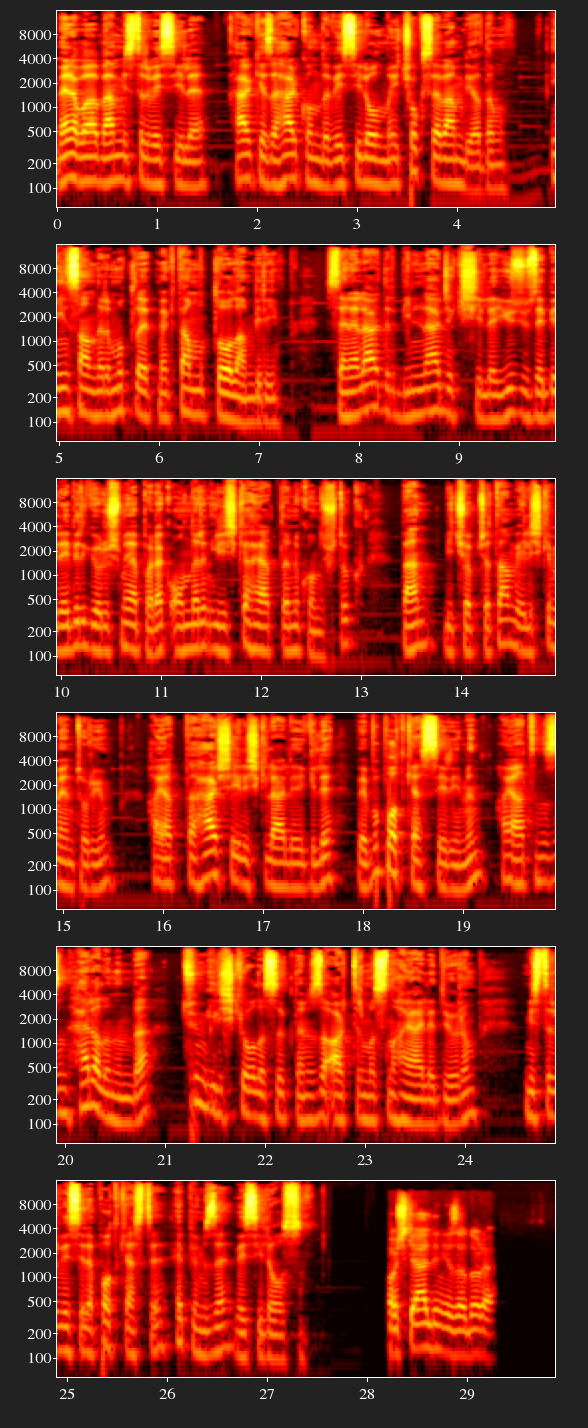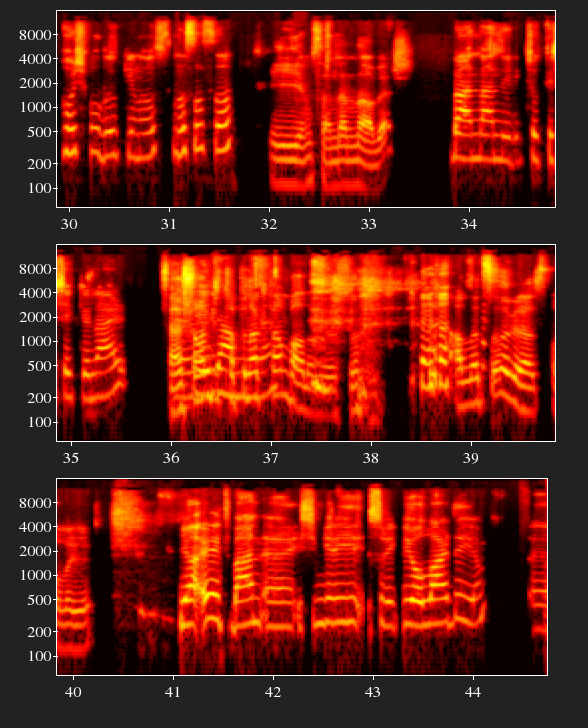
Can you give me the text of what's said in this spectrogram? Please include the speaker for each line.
Speaker 1: Merhaba ben Mr. Vesile. Herkese her konuda vesile olmayı çok seven bir adamım. İnsanları mutlu etmekten mutlu olan biriyim. Senelerdir binlerce kişiyle yüz yüze birebir görüşme yaparak onların ilişki hayatlarını konuştuk. Ben bir çöp çatan ve ilişki mentoruyum. Hayatta her şey ilişkilerle ilgili ve bu podcast serimin hayatınızın her alanında tüm ilişki olasılıklarınızı arttırmasını hayal ediyorum. Mr. Vesile Podcast'i hepimize vesile olsun.
Speaker 2: Hoş geldin Isadora.
Speaker 3: Hoş bulduk Yunus. Nasılsın?
Speaker 2: İyiyim. Senden ne haber?
Speaker 3: Benden değilik. Çok teşekkürler.
Speaker 2: Sen şu an bir tapınaktan bağlanıyorsun. Anlatsana biraz olayı.
Speaker 3: Ya evet ben e, işim gereği sürekli yollardayım. E,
